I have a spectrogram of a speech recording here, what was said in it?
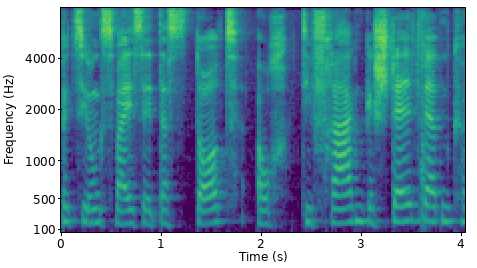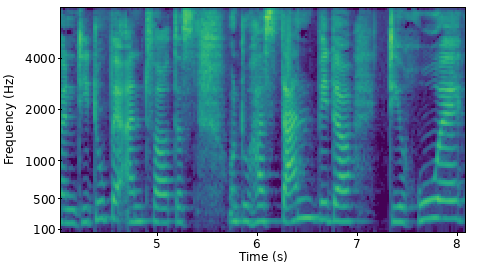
beziehungsweise dass dort auch die Fragen gestellt werden können, die du beantwortest und du hast dann wieder die Ruhe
